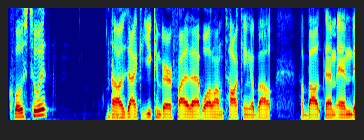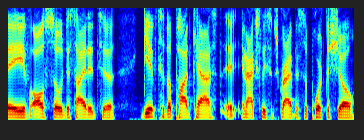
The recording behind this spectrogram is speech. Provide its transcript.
close to it. Okay. Uh, Zach, you can verify that while I'm talking about about them, and they've also decided to give to the podcast and actually subscribe and support the show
